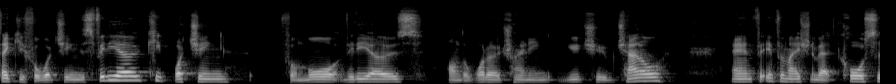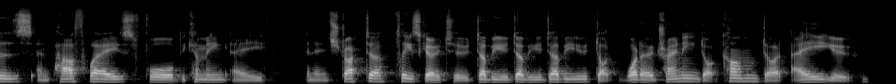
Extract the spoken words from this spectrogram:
Thank you for watching this video. Keep watching for more videos on the Watto Training YouTube channel. And for information about courses and pathways for becoming a, an instructor, please go to www.wattotraining.com.au.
